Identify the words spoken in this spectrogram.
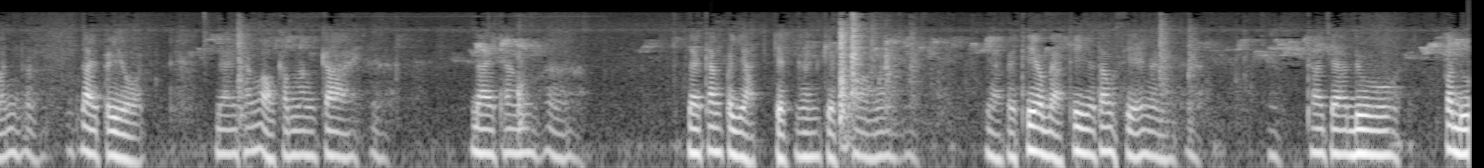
วนได้ประโยชน์ ได้ทั้งออกกำลังกาย ได้ทั้งได้ทั้งประหยัดเก็บเงินเก็บทองไว้อย่าไปเที่ยวแบบที่จะต้องเสียเงิน ถ้าจะดูก็ดู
